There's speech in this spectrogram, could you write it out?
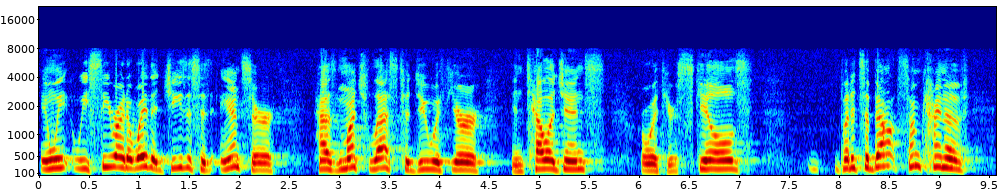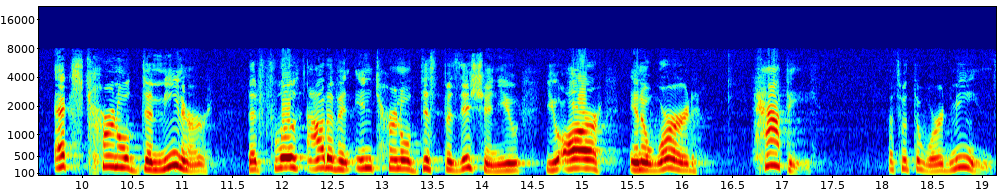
And we, we see right away that Jesus' answer has much less to do with your intelligence or with your skills, but it's about some kind of external demeanor that flows out of an internal disposition. You, you are, in a word, happy. That's what the word means.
